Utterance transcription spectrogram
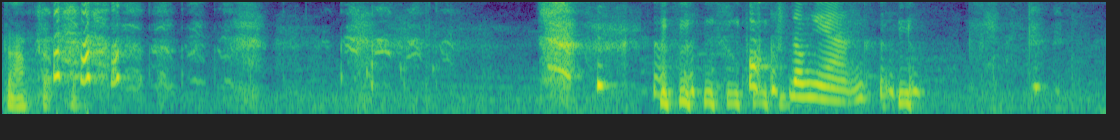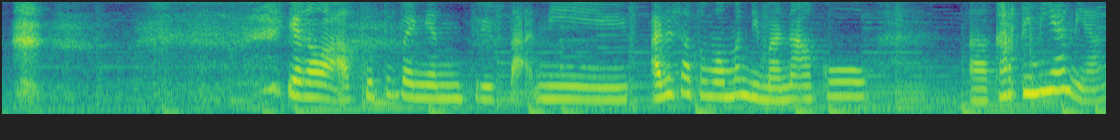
Capek. Fokus dong yang. Ya kalau aku tuh pengen cerita nih. Ada satu momen di mana aku uh, Kartinian yang.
